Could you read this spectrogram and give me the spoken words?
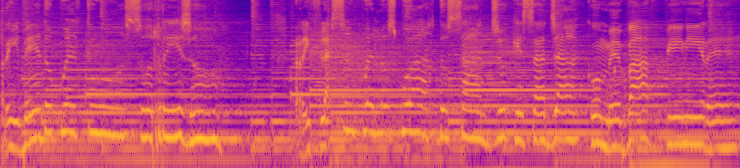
Rivedo quel tuo sorriso, riflesso in quello sguardo saggio che sa già come va a finire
